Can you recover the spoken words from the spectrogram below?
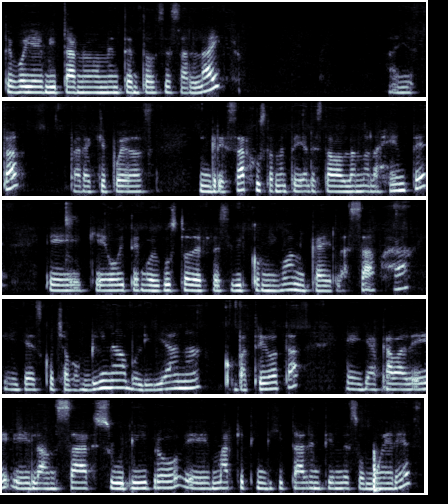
Te voy a invitar nuevamente entonces al live. Ahí está, para que puedas ingresar. Justamente ya le estaba hablando a la gente eh, que hoy tengo el gusto de recibir conmigo a Micaela Sabja. Ella es cochabombina, boliviana, compatriota. Ella acaba de eh, lanzar su libro Marketing Digital, ¿Entiendes o Mueres?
